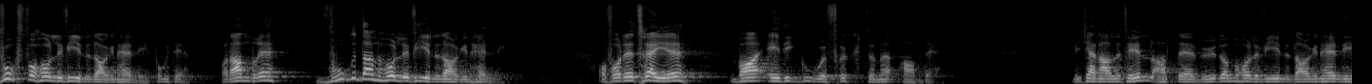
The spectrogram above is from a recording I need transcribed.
Hvorfor holde hviledagen hellig? Punkt 1. For det andre hvordan holde hviledagen hellig? Og for det tredje hva er de gode fruktene av det? Vi kjenner alle til at budet om å holde hviledagen hellig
